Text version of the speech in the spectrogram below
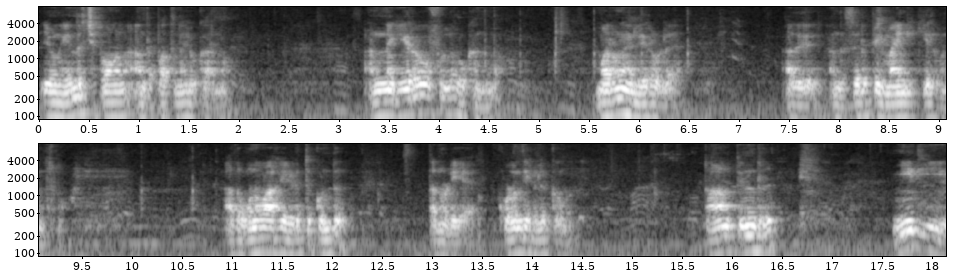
இவங்க எந்திரிச்சு போவாங்கன்னா அந்த பத்து நாய் உட்காரணும். அன்னைக்கு இரவு ஃபுல்லாக உட்காந்துருந்தோம் மறுநாள் இரவில் அது அந்த செருப்பை மயங்கி கீழே வந்துடும் அதை உணவாக எடுத்துக்கொண்டு தன்னுடைய குழந்தைகளுக்கும் தான் தின்று மீதியை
